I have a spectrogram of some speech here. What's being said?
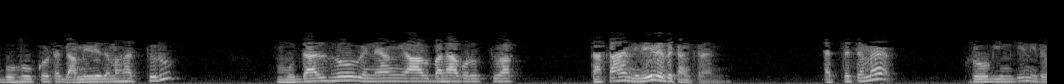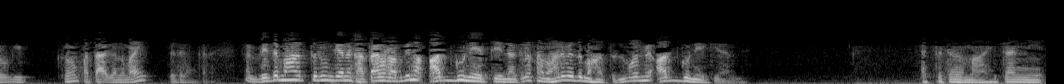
බොහෝ කොට ගමි වෙද මහත්තුරු මුදල් හෝ වෙනයන් යාව බලාපොරොත්තුවක් තකා නෙවෙයි වෙදකම් කරන්නේ. ඇත්තටම රෝගීන්ගේ නිරෝගීකම පතාගෙනමයි වෙදකම් කරන්නේ. වෙද මහත්තුරුන් ගැන කතා කරලා අපි කියන අත්ගුණය තියෙනවා කියලා සමහර වෙද මහත්තුරුන්. මොකද මේ අත්ගුණය කියන්නේ? ඇත්තටම මා හිතන්නේ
